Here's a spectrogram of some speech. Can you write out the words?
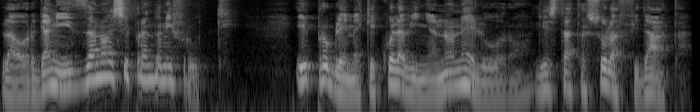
la organizzano e si prendono i frutti. Il problema è che quella vigna non è loro, gli è stata solo affidata.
